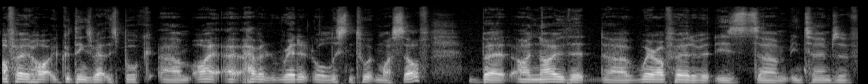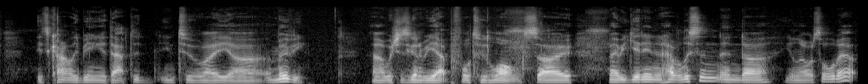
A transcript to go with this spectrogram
I've heard high, good things about this book. Um, I, I haven't read it or listened to it myself, but I know that uh, where I've heard of it is um, in terms of it's currently being adapted into a, uh, a movie, uh, which is going to be out before too long. So maybe get in and have a listen, and uh, you'll know what it's all about.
